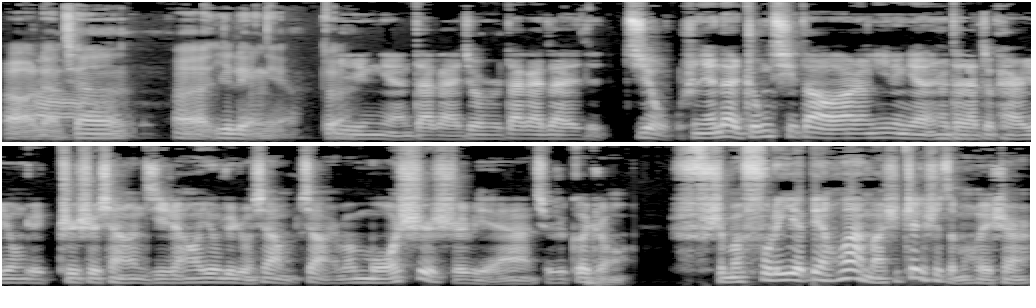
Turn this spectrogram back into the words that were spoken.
呃，两千呃一零年，对，一零年大概就是大概在九十年代中期到二零一零年的时候，大家就开始用这支持相机，然后用这种像叫什么模式识别啊，就是各种什么傅立叶变换嘛，是这个是怎么回事？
